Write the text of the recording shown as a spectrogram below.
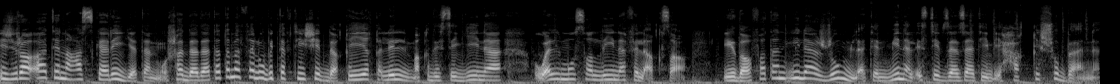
إجراءات عسكرية مشددة تتمثل بالتفتيش الدقيق للمقدسيين والمصلين في الأقصى. إضافة إلى جملة من الاستفزازات بحق الشبان.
